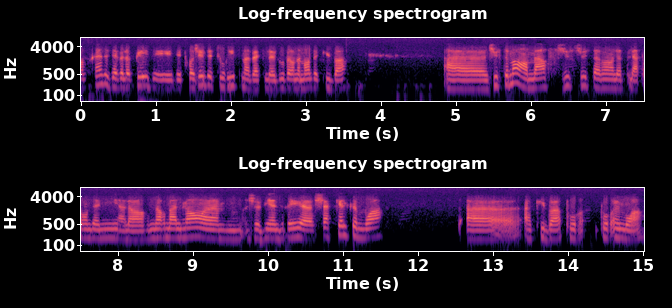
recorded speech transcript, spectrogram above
en train de développer des, projets de tourisme avec le gouvernement de Cuba. justement en mars, juste juste avant la pandémie. Alors, normalement, je viendrai chaque quelques mois à Cuba pour, pour un mois.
